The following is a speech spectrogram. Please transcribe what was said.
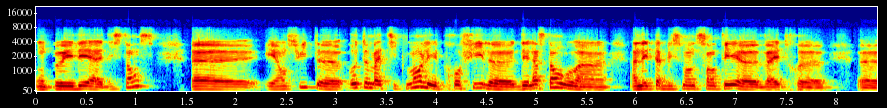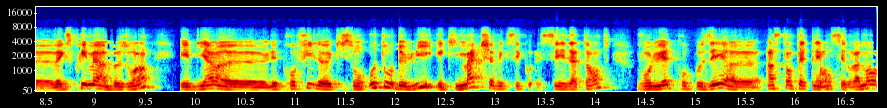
on peut aider à distance. Euh, et ensuite, euh, automatiquement, les profils, euh, dès l'instant où un, établissement de santé va être exprimer un besoin, eh bien, les profils qui sont autour de lui et qui matchent avec ses, attentes vont lui être proposés instantanément. C'est vraiment,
